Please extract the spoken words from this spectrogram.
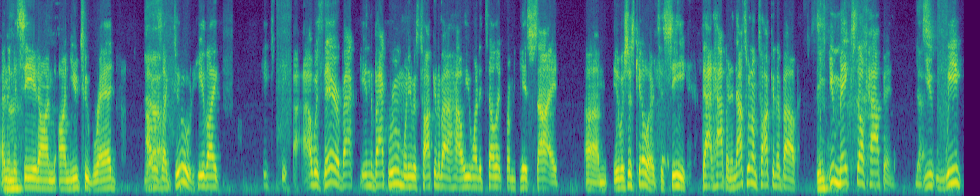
and then to see it on on YouTube Red, I was like, dude, he like. He, he- I was there back in the back room when he was talking about how he wanted to tell it from his side. Um, it was just killer to see that happen, and that's what I'm talking about. See? You make stuff happen yes. you we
